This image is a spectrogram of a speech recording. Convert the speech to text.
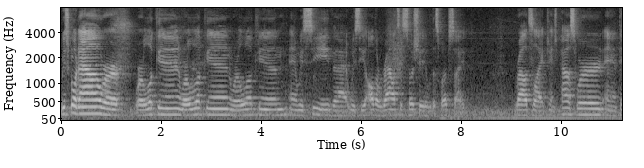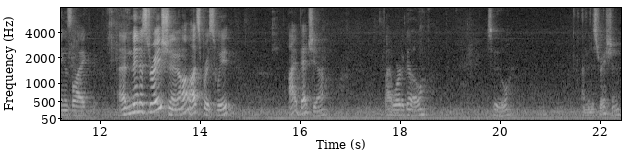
we scroll down, we're, we're looking, we're looking, we're looking, and we see that we see all the routes associated with this website. Routes like change password and things like administration. Oh, that's pretty sweet. I bet you if I were to go to administration,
